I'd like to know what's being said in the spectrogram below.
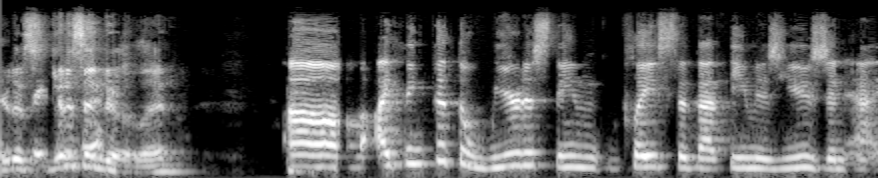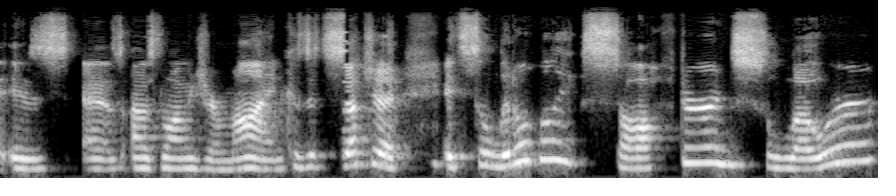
Get us, get us into it, Lynn. Um, I think that the weirdest theme place that that theme is used in uh, is as as long as you're mine because it's such a it's a little like softer and slower.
